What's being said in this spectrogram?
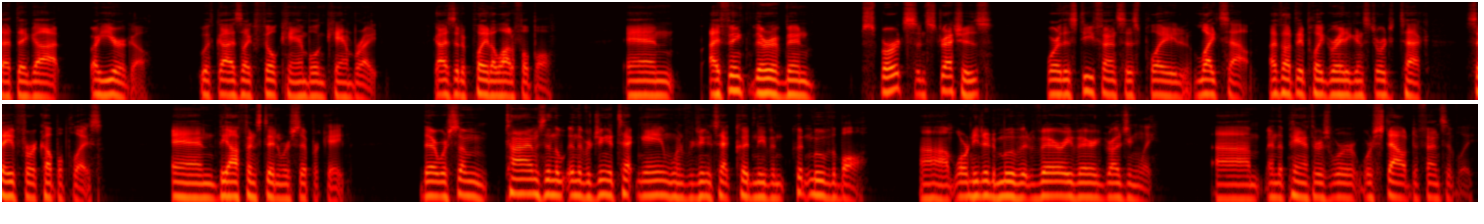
that they got a year ago with guys like Phil Campbell and Cam Bright, guys that have played a lot of football. And I think there have been spurts and stretches where this defense has played lights out. I thought they played great against Georgia Tech, save for a couple plays, and the offense didn't reciprocate. There were some times in the in the Virginia Tech game when Virginia Tech couldn't even couldn't move the ball, um, or needed to move it very very grudgingly, um, and the Panthers were were stout defensively,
